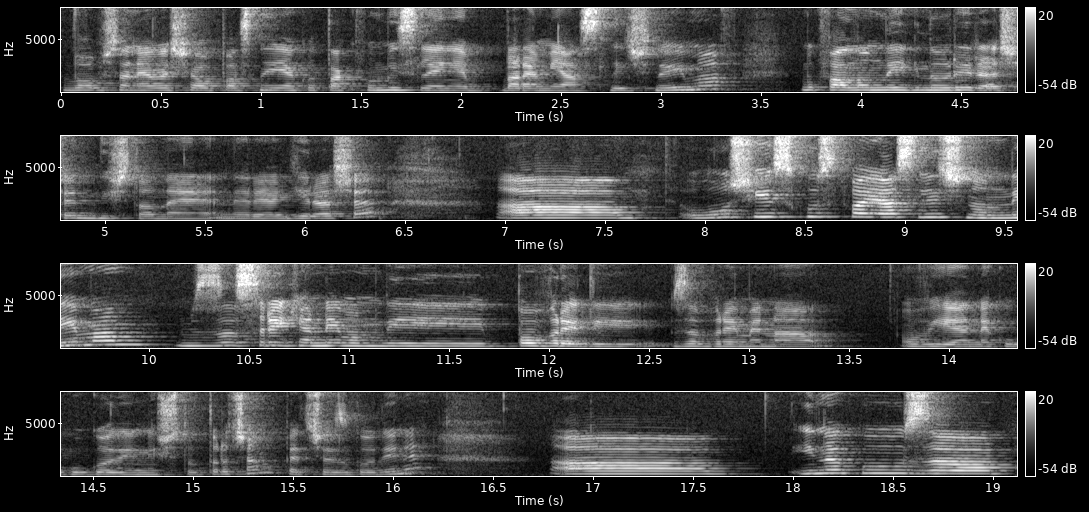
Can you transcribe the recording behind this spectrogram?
воопшто не беше опасно, иако такво мислење, барем јас лично имав, буквално не игнорираше, ништо не, не реагираше. А, лоши искуства јас лично немам, за среќа немам ни повреди за време на овие неколку години што трчам, 5-6 години. А, инаку за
